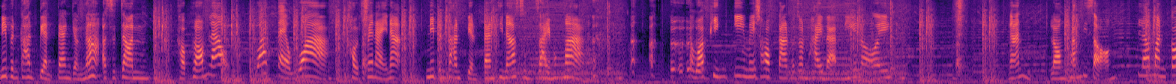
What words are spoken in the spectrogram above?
นี่เป็นการเปลี่ยนแปลงอย่างน่าอัศจรรย์ เขาพร้อมแล้ว ว่าแต่ว่าเขาจะไปไหนน่ะ นี่เป็นการเปลี่ยนแปลงที่น่าสนใจมากๆ แต่ว่าพิงกี้ไม่ชอบการประจนภัยแบบนี้เลย งั้นลองครั้งที่สองแล้วมันก็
